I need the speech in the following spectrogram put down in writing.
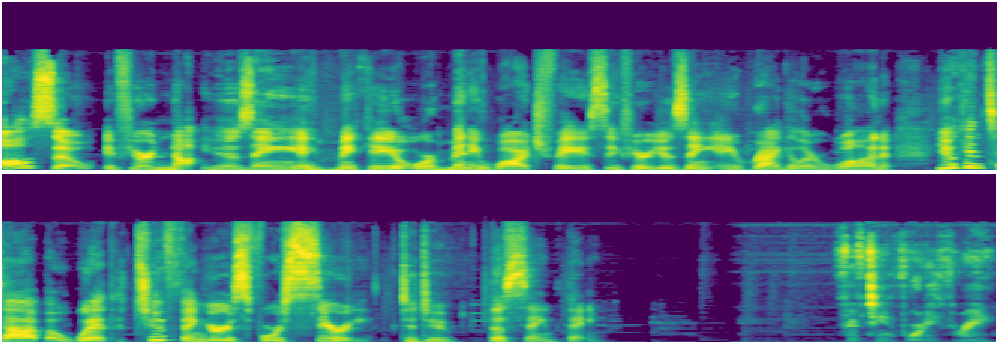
also, if you're not using a Mickey or Minnie watch face, if you're using a regular one, you can tap with two fingers for Siri to do the same thing. 1543.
